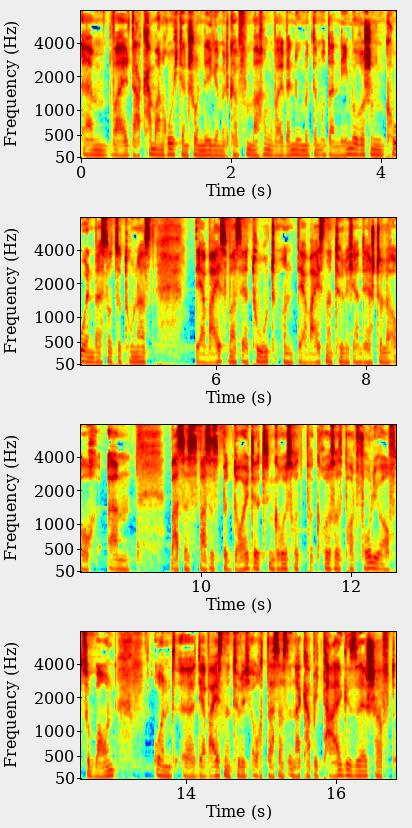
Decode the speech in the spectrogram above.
ähm, weil da kann man ruhig dann schon Nägel mit Köpfen machen, weil wenn du mit einem unternehmerischen Co-Investor zu tun hast, der weiß, was er tut und der weiß natürlich an der Stelle auch, ähm, was, es, was es bedeutet, ein größeres, größeres Portfolio aufzubauen. Und äh, der weiß natürlich auch, dass das in der Kapitalgesellschaft,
